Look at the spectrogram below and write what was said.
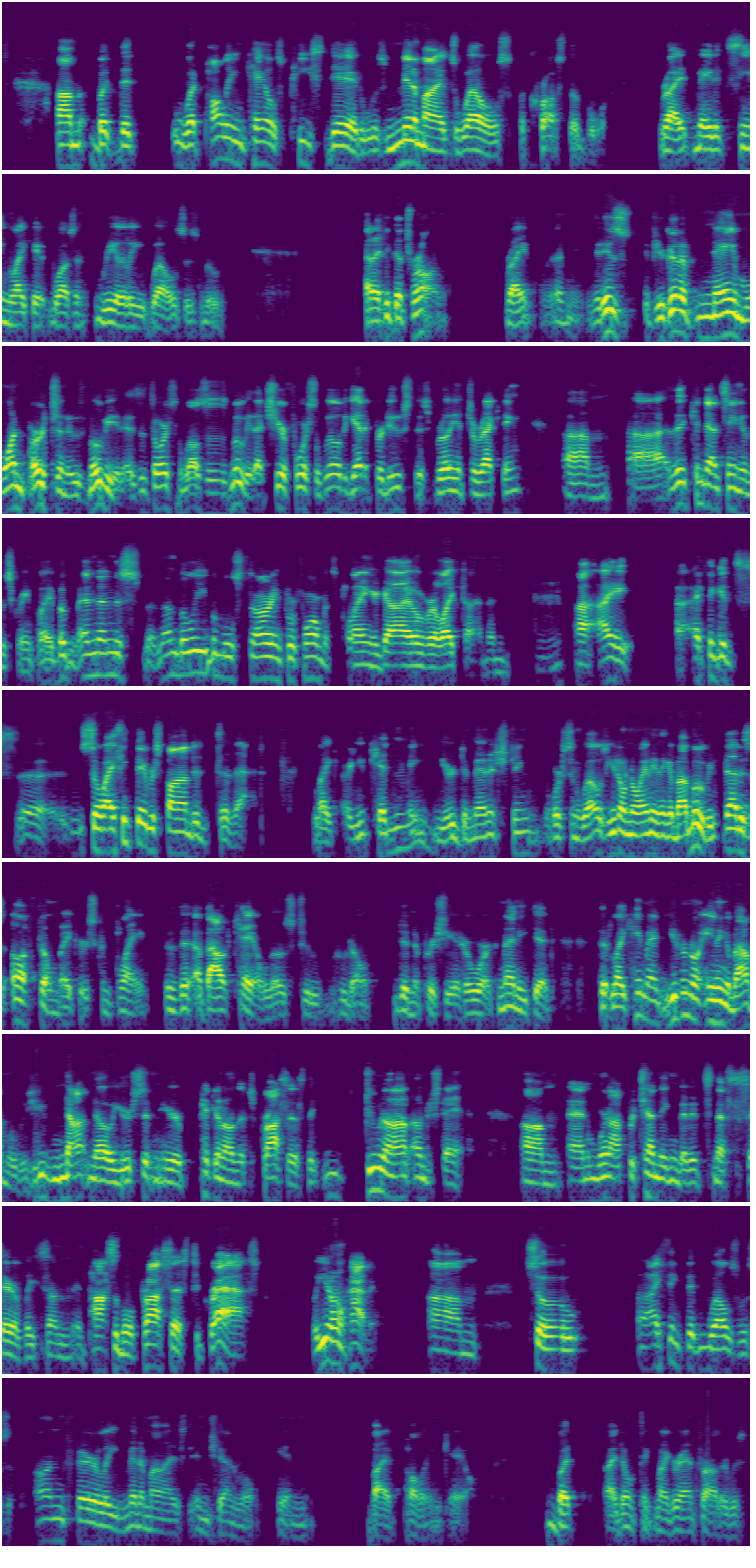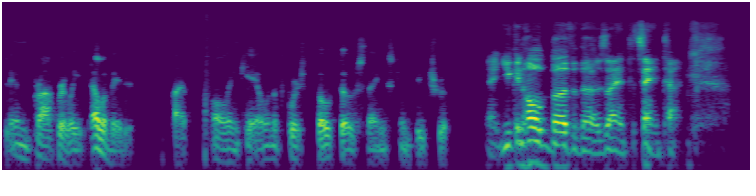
Um, but that what Pauline Kael's piece did was minimize Welles across the board, right? Made it seem like it wasn't really Welles's movie. And I think that's wrong, right? I mean, it is, if you're going to name one person whose movie it is, it's Orson Welles's movie. That sheer force of will to get it produced, this brilliant directing, um, uh, the condensing of the screenplay, but and then this unbelievable starring performance playing a guy over a lifetime. And mm-hmm. I, I think it's uh, so. I think they responded to that. Like, are you kidding me? You're diminishing Orson Welles. You don't know anything about movies. That is a filmmaker's complaint about Kael. Those who who don't didn't appreciate her work. Many did. That like, hey man, you don't know anything about movies. You not know. You're sitting here picking on this process that you do not understand. Um, and we're not pretending that it's necessarily some impossible process to grasp, but you don't have it. Um, so I think that Welles was unfairly minimized in general in by Pauline Kael, but I don't think my grandfather was improperly elevated by Pauline Kael, and of course, both those things can be true. Yeah, you can hold both of those at the same time.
